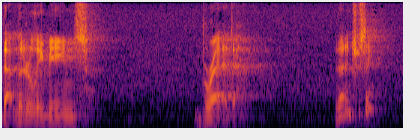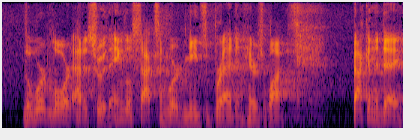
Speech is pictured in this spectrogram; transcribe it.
that literally means bread. Is that interesting? The word Lord its root, the Anglo Saxon word means bread, and here's why. Back in the day,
